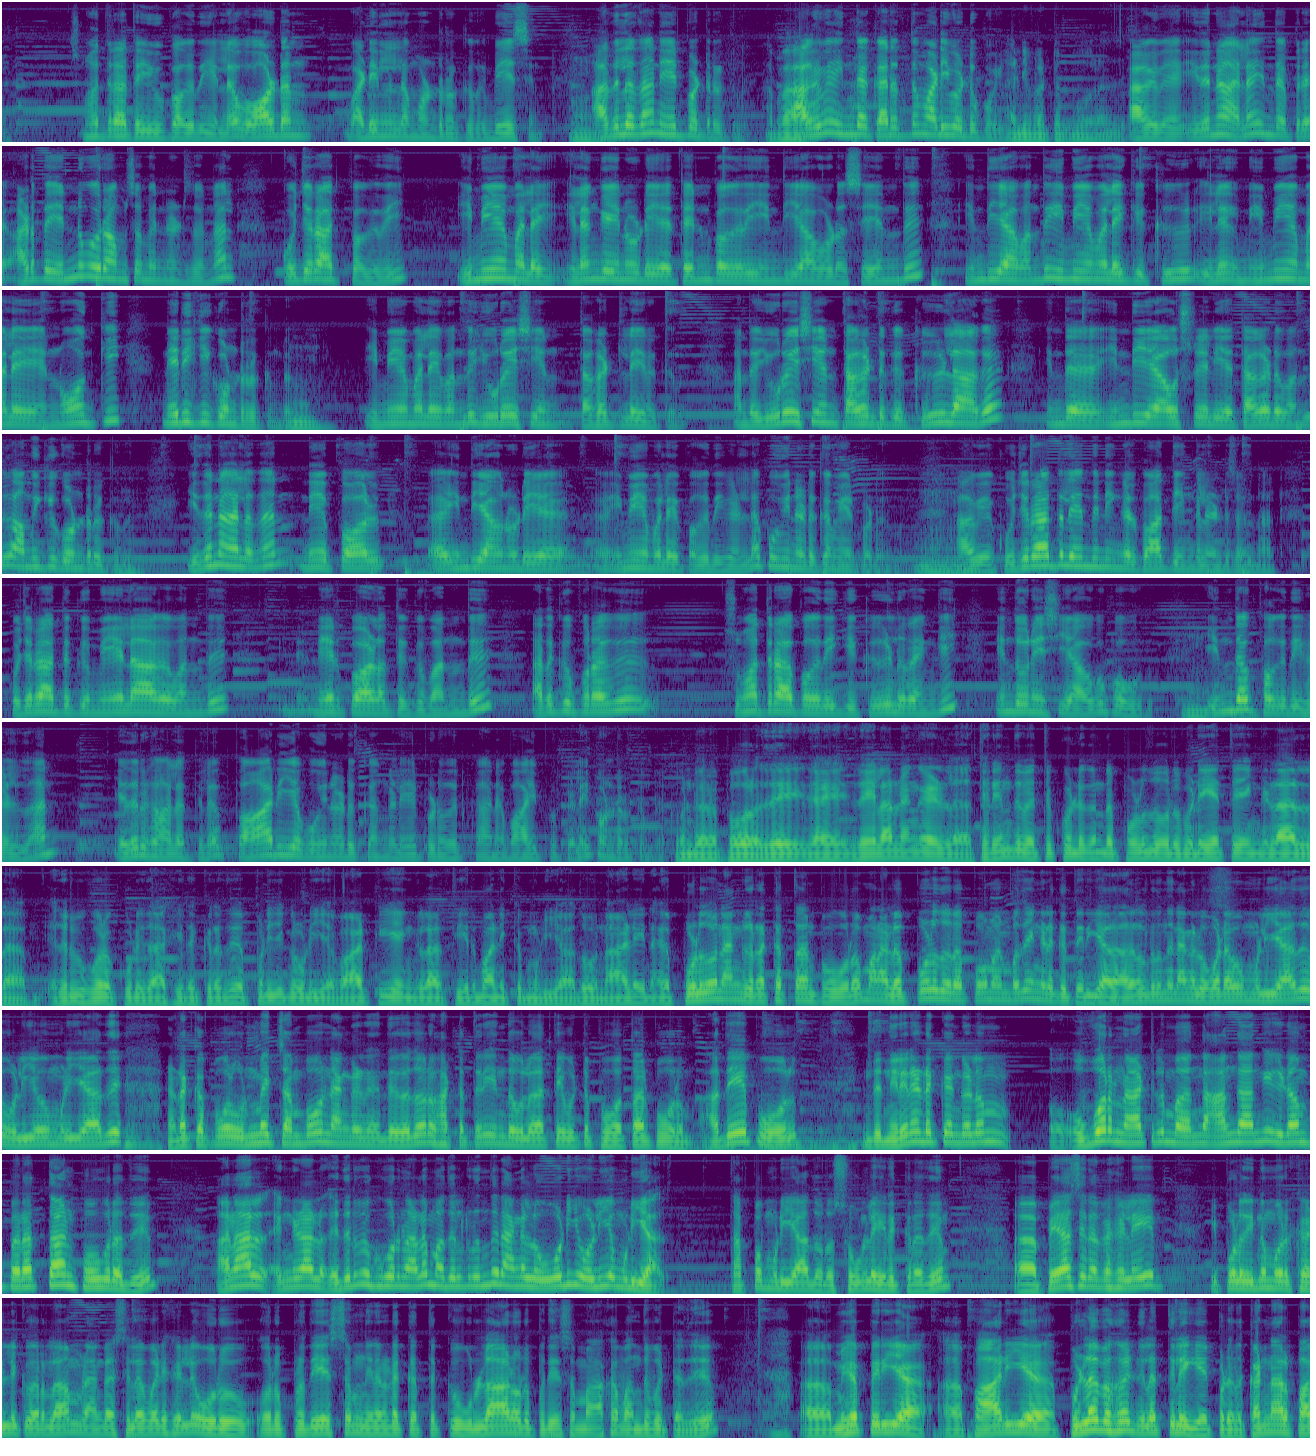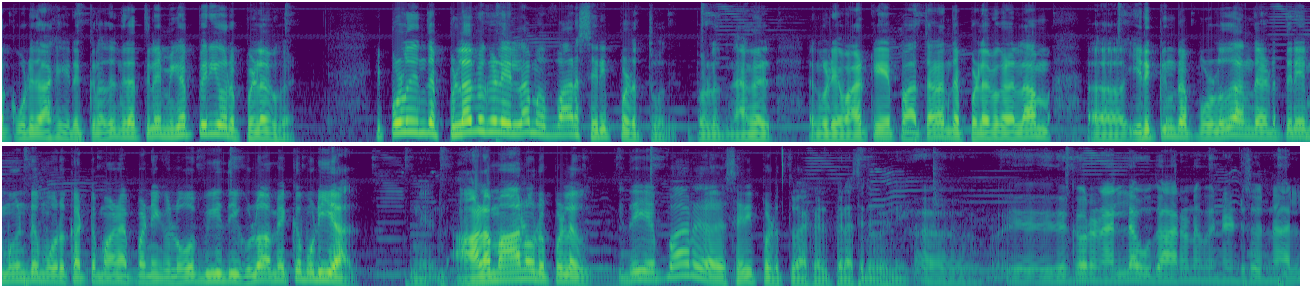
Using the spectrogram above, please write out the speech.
சுமத்ரா தீவு பகுதியில் வார்டன் வடிநிலம் ஒன்று இருக்குது பேசின் அதில் தான் ஏற்பட்டிருக்குது. ஆகவே இந்த கருத்தும் அடிபட்டு போய் அடிபட்டு போகிறது ஆகவே இதனால இந்த அடுத்த இன்னும் ஒரு அம்சம் என்னன்னு சொன்னால் குஜராத் பகுதி இமயமலை இலங்கையினுடைய தென்பகுதி இந்தியாவோட சேர்ந்து இந்தியா வந்து இமயமலைக்கு கீழ் இல இமயமலையை நோக்கி நெருக்கி கொண்டிருக்கின்றது. இமயமலை வந்து யூரேசியன் தகட்டில் இருக்குது. அந்த யூரேசியன் தகட்டுக்கு கீழாக இந்த இந்திய ஆஸ்திரேலிய தகடு வந்து அமுக்கி கொண்டிருக்குது. இதனால தான் நேபாள் இந்தியாவினுடைய இமயமலை பகுதிகளில் புவிநடுக்கம் ஏற்படுது. ஆகவே குஜராத்திலேருந்து நீங்கள் பார்த்தீங்கள் என்று சொன்னால் குஜராத்துக்கு மேலாக வந்து நேபாளத்துக்கு வந்து அதுக்கு பிறகு சுமத்ரா பகுதிக்கு கீழிறங்கி இந்தோனேசியாவுக்கு போகுது. இந்த பகுதிகள் தான் எதிர்காலத்தில் பாரிய புயநடுக்கங்கள் ஏற்படுவதற்கான வாய்ப்புகளை கொண்டிருக்கின்றன கொண்டு வரப்போகிறது இதை இதையெல்லாம் நாங்கள் தெரிந்து வைத்துக் கொள்ளுகின்ற பொழுது ஒரு விடயத்தை எங்களால் எதிர்வு கூறக்கூடியதாக இருக்கிறது. எப்படி எங்களுடைய வாழ்க்கையை எங்களால் தீர்மானிக்க முடியாதோ நாளை எப்பொழுதோ நாங்கள் இறக்கத்தான் போகிறோம். ஆனால் எப்பொழுது இறப்போம் என்பது எங்களுக்கு தெரியாது. அதிலிருந்து நாங்கள் ஓடவும் முடியாது ஒளியவும் முடியாது. நடக்கப்போகிற உண்மை சம்பவம் நாங்கள் இந்த ஏதோ ஒரு கட்டத்தில் இந்த உலகத்தை விட்டு போகத்தான் போகிறோம். அதே போல் இந்த நிலநடுக்கங்களும் ஒவ்வொரு நாட்டிலும் அங்கே ஆங்காங்கே இடம் பெறத்தான் போகிறது. ஆனால் எங்களால் எதிர்வு கூறினாலும் அதிலிருந்து நாங்கள் ஓடி ஒழிய முடியாது. தப்ப முடியாத ஒரு சூழ்நிலை இருக்கிறது. அஹ், இப்பொழுது இன்னும் ஒரு கேள்விக்கு வரலாம். நாங்கள் சில வழிகளில் ஒரு ஒரு பிரதேசம் நிலநடுக்கத்துக்கு உள்ளான ஒரு பிரதேசமாக வந்துவிட்டது. மிகப்பெரிய பாரிய பிளவுகள் நிலத்திலே ஏற்படுகிறது. கண்ணால் பார்க்கக்கூடியதாக இருக்கிறது. நிலத்திலே மிகப்பெரிய ஒரு பிளவுகள். இப்பொழுது இந்த பிளவுகளை எல்லாம் எவ்வாறு சரிப்படுத்துவது? இப்பொழுது நாங்கள் எங்களுடைய வாழ்க்கையை பார்த்தால் அந்த பிளவுகள் எல்லாம் இருக்கின்ற பொழுது அந்த இடத்திலே மீண்டும் ஒரு கட்டுமான பணிகளோ வீதிகளோ அமைக்க முடியாது. ஆழமான ஒரு பிளவு. இதை எவ்வாறு சரிப்படுத்துவார்கள் பேராசிரியர்களே? இதுக்கு ஒரு நல்ல உதாரணம் என்னென்று சொன்னால்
